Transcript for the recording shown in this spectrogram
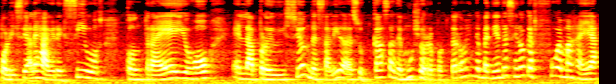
policiales agresivos contra ellos o en la prohibición de salida de sus casas de muchos reporteros independientes, sino que fue más allá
